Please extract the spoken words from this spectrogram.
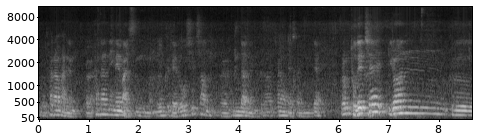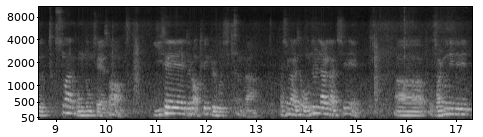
그 살아가는 그 하나님의 말씀을 그대로 실천을 한다는 그런 차원에서 있는데 그럼 도대체 이런 그 특수한 공동체에서 2세들을 어떻게 교육을 시키는가? 다시 말해서 오늘날 같이 어, 젊은이들이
